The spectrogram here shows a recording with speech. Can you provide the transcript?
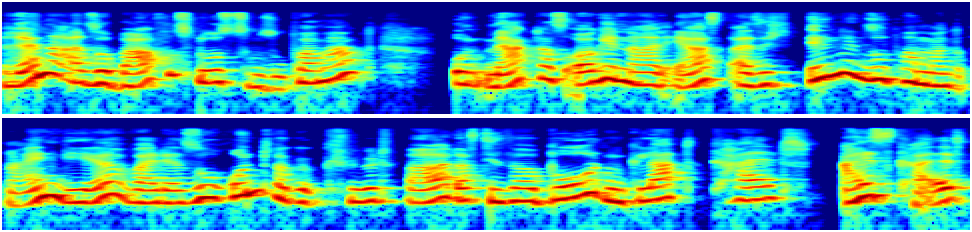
Renne also barfuß los zum Supermarkt und merke das Original erst, als ich in den Supermarkt reingehe, weil der so runtergekühlt war, dass dieser Boden glatt, kalt, eiskalt,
